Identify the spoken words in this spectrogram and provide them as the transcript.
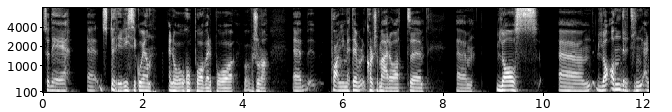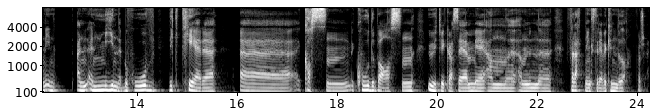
så det er det større risiko igjen enn å hoppe over på versjoner. Eh, poenget mitt er kanskje mer at eh, La oss eh, La andre ting enn in- enn enn mine behov diktere eh, kassen, kodebasen, utvikle seg med en, en eh, forretningsdrevet kunde, da, kanskje.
